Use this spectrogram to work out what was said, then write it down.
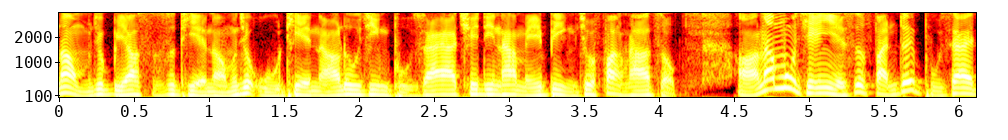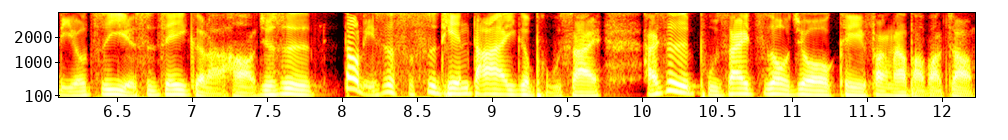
那我们就不要十四天了，我们就五天，然后入境普筛啊，确定他没病就放他走啊。那目前也是反对普筛的理由之一也是这一个了哈，就是到底是十四天搭一个普筛，还是普筛之后就可以放他跑跑照？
